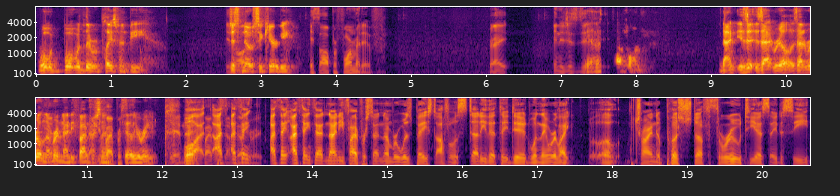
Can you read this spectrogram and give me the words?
what would what would the replacement be? it's Just all- no security. It's all performative, right? And it just Yeah, that's a tough one. Nine, is it? Is that real? Is that a real number? Ninety five percent failure rate. Yeah, Well, I, I, I think rate. I think I think that ninety five percent number was based off of a study that they did when they were like uh, trying to push stuff through TSA to see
